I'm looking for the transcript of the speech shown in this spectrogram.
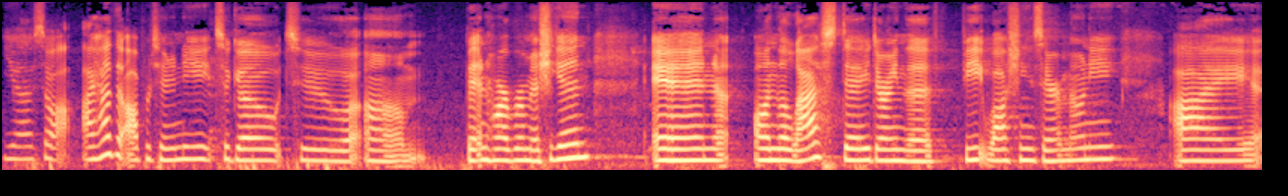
Yeah, so I had the opportunity to go to um, Benton Harbor, Michigan, and on the last day during the feet washing ceremony, I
